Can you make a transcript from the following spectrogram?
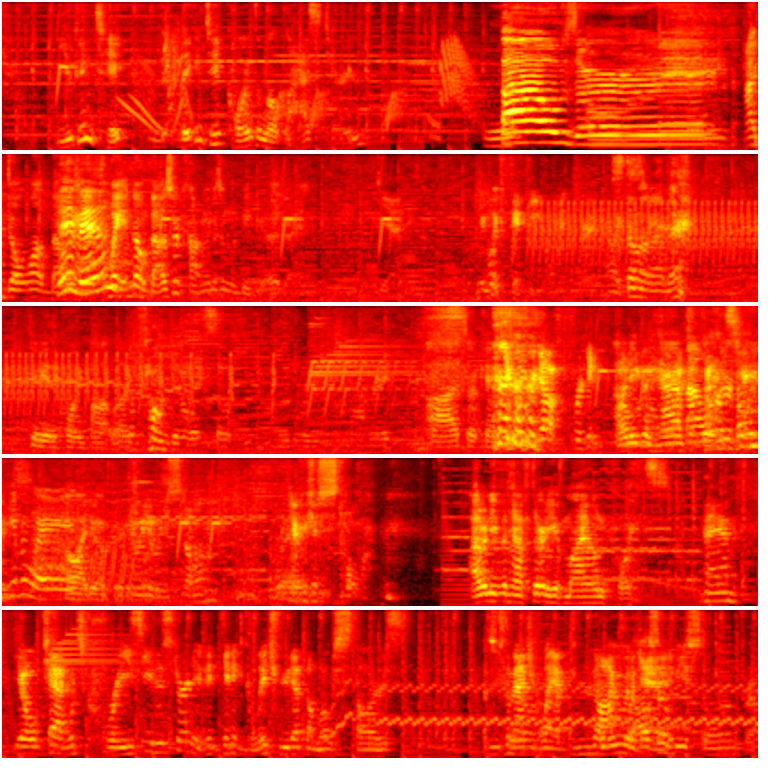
You can take. They can take coins on the last turn. Bowser. Oh, man, I don't want Bowser. Hey, man. Wait, no, Bowser communism would be good, right? Yeah. You have like 50 coins, right? Like, Still not on there. Give me the coin pot, potluck. The phone didn't so not right. Ah, it's okay. we got a freaking. I don't even have the Bowser giveaway. Oh, I do have 30. Can we do we just stole? Yeah, we just stole. I don't even have 30 of my own coins. Man, Yo, Chad, what's crazy this turn? If it didn't glitch, we'd have the most stars. Use the magic lamp. Do But not we would click also be stolen from.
